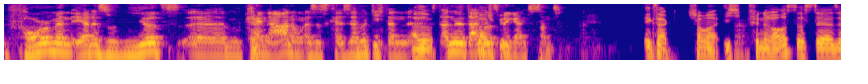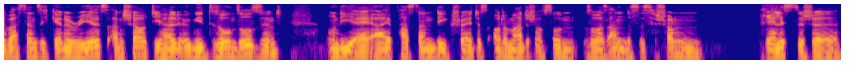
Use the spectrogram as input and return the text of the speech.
Formen er resoniert, ähm, keine ja. Ahnung, also es ist ja wirklich dann, also, dann, dann wird es mega interessant. Exakt. Schau mal, ich ja. finde raus, dass der Sebastian sich gerne Reels anschaut, die halt irgendwie so und so sind. Und die AI passt dann die Creators automatisch auf so sowas an. Das ist ja schon ein realistische,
